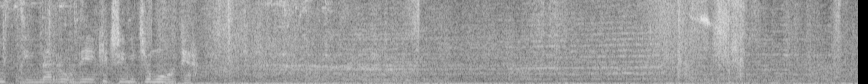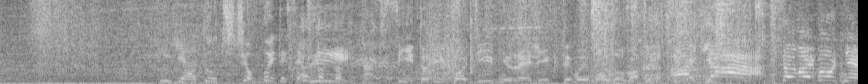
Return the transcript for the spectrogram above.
усі народи, які чинять йому опір. Я тут, щоб битися. Ти та всі тобі подібні релікти минулого. А я це майбутнє!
